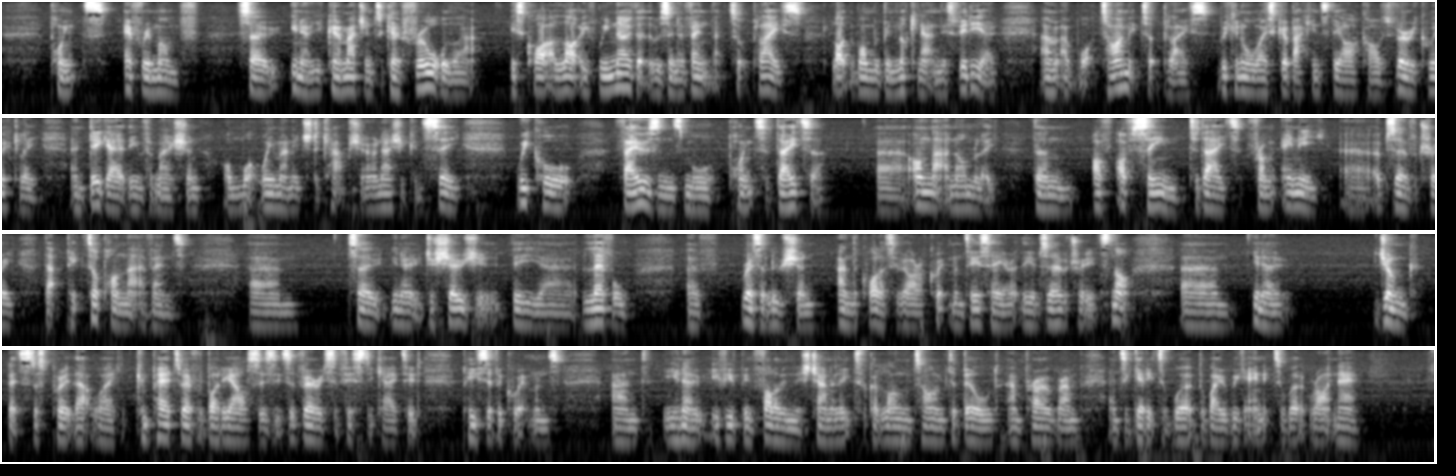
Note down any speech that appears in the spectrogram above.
points every month. So, you know, you can imagine to go through all that is quite a lot. If we know that there was an event that took place, like the one we've been looking at in this video, um, at what time it took place, we can always go back into the archives very quickly and dig out the information on what we managed to capture. And as you can see, we caught thousands more points of data uh, on that anomaly than I've, I've seen to date from any uh, observatory that picked up on that event. Um, so, you know, it just shows you the uh, level of resolution and the quality of our equipment is here at the observatory. It's not, um, you know, junk, let's just put it that way. Compared to everybody else's, it's a very sophisticated piece of equipment. And, you know, if you've been following this channel, it took a long time to build and program and to get it to work the way we're getting it to work right now.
